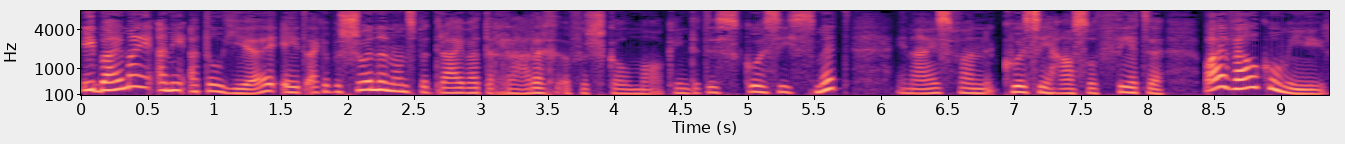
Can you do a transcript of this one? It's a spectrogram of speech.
Hier by my aan die ateljee het ek 'n persoon in ons bedryf wat regtig 'n verskil maak en dit is Cosie Smit en hy is van Cosie House of Theatre. Baie welkom hier.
